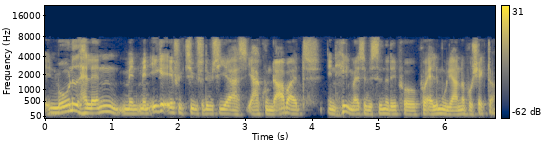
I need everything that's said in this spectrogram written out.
en måned halvanden men men ikke effektivt så det vil sige jeg har, jeg har kunnet arbejde en hel masse ved siden af det på på alle mulige andre projekter.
